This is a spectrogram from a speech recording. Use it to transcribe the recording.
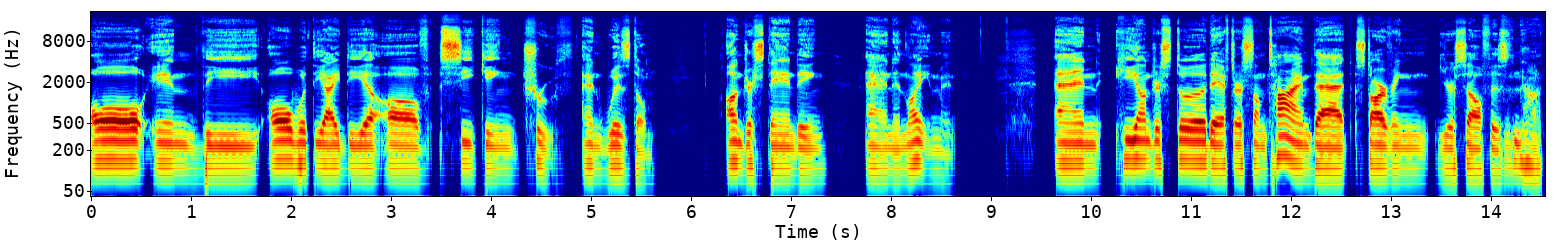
all in the all with the idea of seeking truth and wisdom, understanding and enlightenment. And he understood after some time that starving yourself is not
